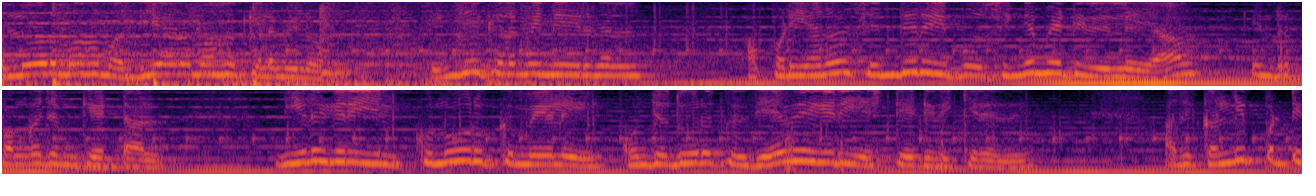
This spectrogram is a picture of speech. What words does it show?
எல்லோருமாக மத்தியானமாக கிளம்பினோம். எங்கே கிளம்பினீர்கள்? அப்படியானால் செந்திரு இப்போ சிங்கமேட்டில் இல்லையா? என்று பங்கஜம் கேட்டாள். நீலகிரியில் குன்னூருக்கு மேலே கொஞ்ச தூரத்தில் தேவகிரி எஸ்டேட் இருக்கிறது. அது கள்ளிப்பட்டி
